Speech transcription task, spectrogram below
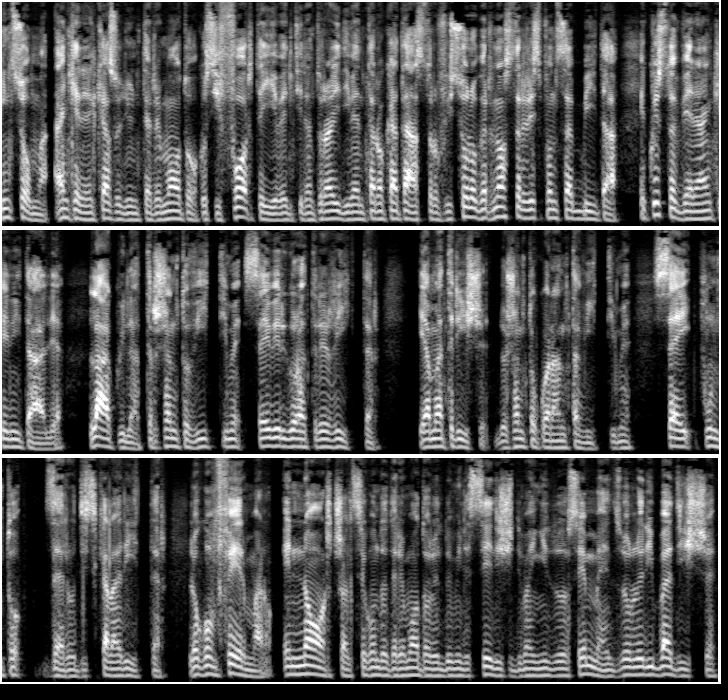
Insomma, anche nel caso di un terremoto così forte gli eventi naturali diventano catastrofi solo per nostre responsabilità e questo avviene anche in Italia. L'Aquila, 300 vittime, 6,3 Richter e Amatrice, 240 vittime, 6.0 di scala Richter. Lo confermano e Norcia, il secondo terremoto del 2016 di magnitudo 6,5, lo ribadisce.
